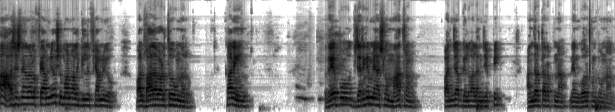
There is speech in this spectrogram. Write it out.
ఆశిష్ ఆశీష్ నెహ్రా వాళ్ళ ఫ్యామిలీయో శుభాన్ వాళ్ళ గిల్ ఫ్యామిలీయో వాళ్ళు బాధపడుతూ ఉన్నారు. కానీ రేపు జరిగే మ్యాచ్లో మాత్రం పంజాబ్ గెలవాలని చెప్పి అందరి తరఫున నేను కోరుకుంటున్నాను.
